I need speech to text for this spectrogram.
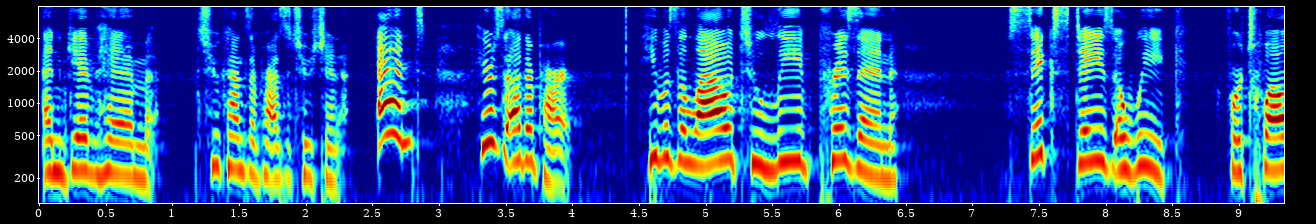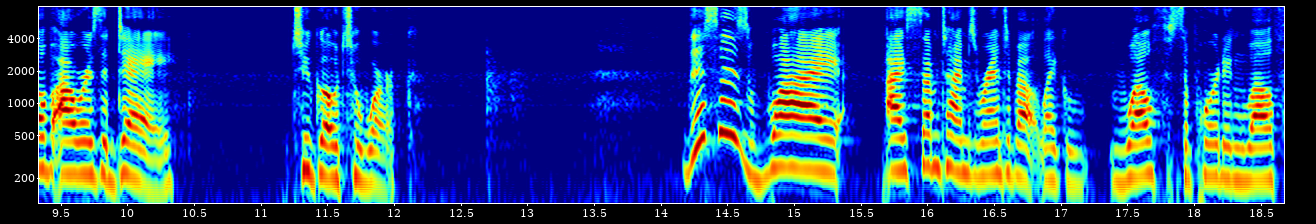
and give him two counts of prostitution. And here's the other part he was allowed to leave prison six days a week for 12 hours a day to go to work. This is why I sometimes rant about like wealth supporting wealth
